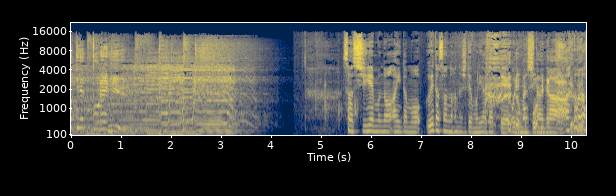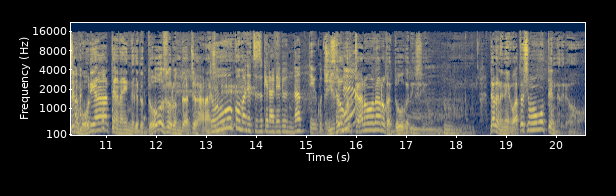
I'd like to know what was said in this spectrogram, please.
ーケットレビュー。さあ CM の間も上田さんの話で盛り上がっておりましたが。いや別に盛り上がってはないんだけどどうするんだっていう話で。どこまで続けられるんだっていうことですよね。持続可能なのかどうかですよ、だからね私も思ってんだけど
